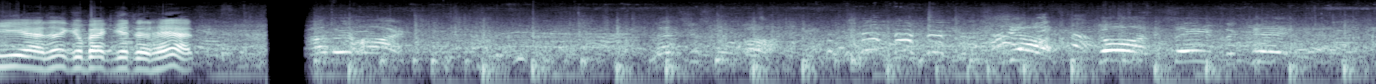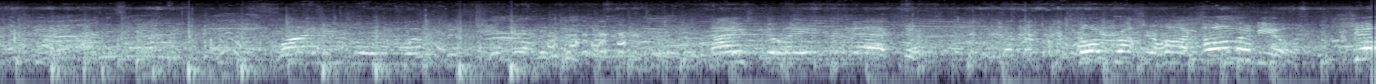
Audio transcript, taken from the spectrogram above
Yeah, then go back and get that hat. Other heart. Let's just move on. Shut. Dawn, save the king. Why you only one Nice delayed reaction. Don't cross your heart, all of you. Shut.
